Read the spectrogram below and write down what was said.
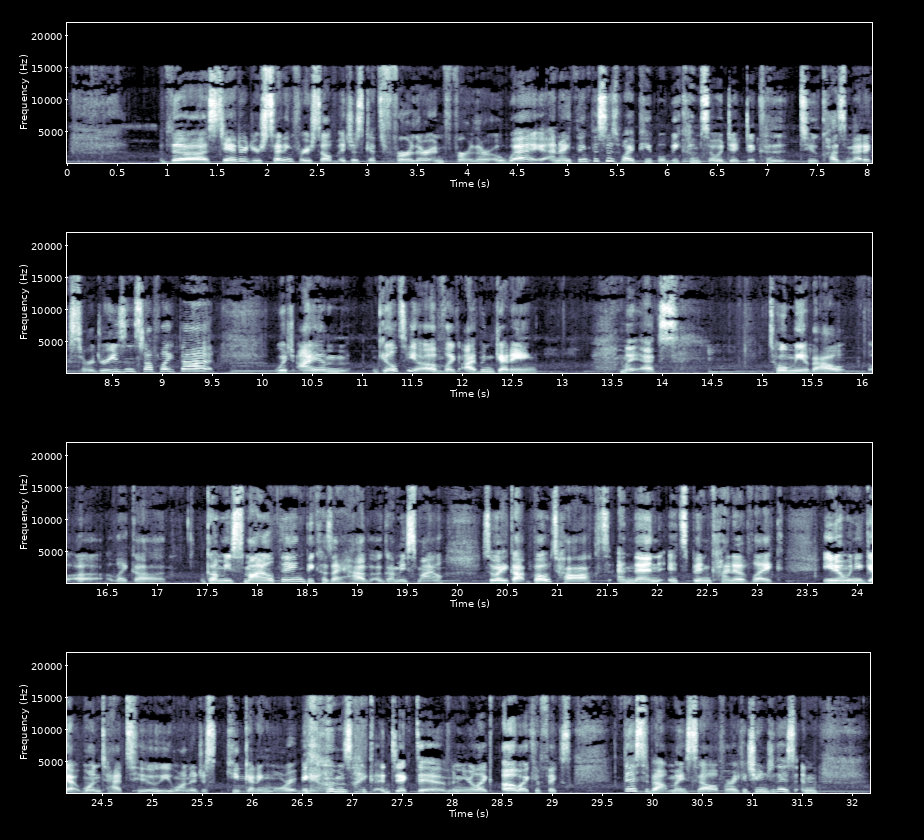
the standard you're setting for yourself, it just gets further and further away. And I think this is why people become so addicted co- to cosmetic surgeries and stuff like that, which I am guilty of. Like, I've been getting, my ex told me about uh, like a gummy smile thing because I have a gummy smile. So I got Botox, and then it's been kind of like, you know, when you get one tattoo, you want to just keep getting more. It becomes like addictive, and you're like, oh, I could fix this about myself, or I could change this. And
